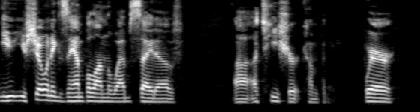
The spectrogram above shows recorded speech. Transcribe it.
you you show an example on the website of uh, a t-shirt company where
